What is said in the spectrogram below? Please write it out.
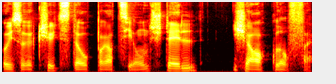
unserer geschützten Operationsstelle, ist angelaufen.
